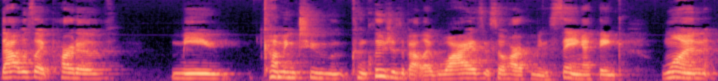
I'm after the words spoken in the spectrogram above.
that was like part of me coming to conclusions about like why is it so hard for me to sing? I think one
